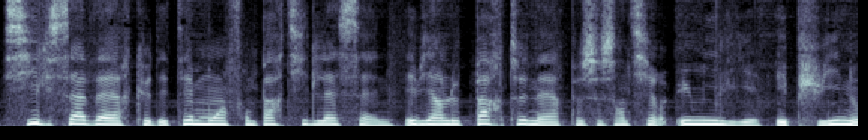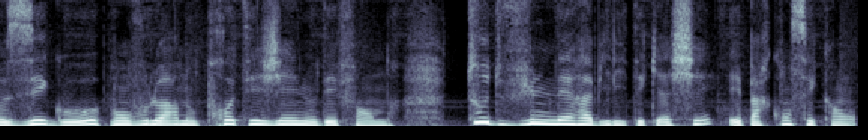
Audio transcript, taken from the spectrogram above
S'il s'avère que des témoins font partie de la scène, eh bien le partenaire peut se sentir humilié. Et puis nos égaux vont vouloir nous protéger et nous défendre toute vulnérabilité cachée et par conséquent,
